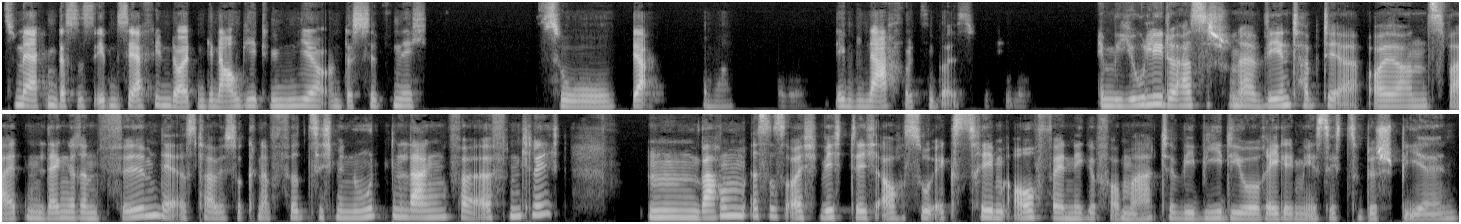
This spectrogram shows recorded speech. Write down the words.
zu merken, dass es eben sehr vielen Leuten genau geht wie mir und das jetzt nicht so, ja, also irgendwie nachvollziehbar ist für viele. Im Juli, du hast es schon erwähnt, habt ihr euren zweiten längeren Film, der ist, glaube ich, so knapp 40 Minuten lang veröffentlicht. Hm, warum ist es euch wichtig, auch so extrem aufwendige Formate wie Video regelmäßig zu bespielen?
